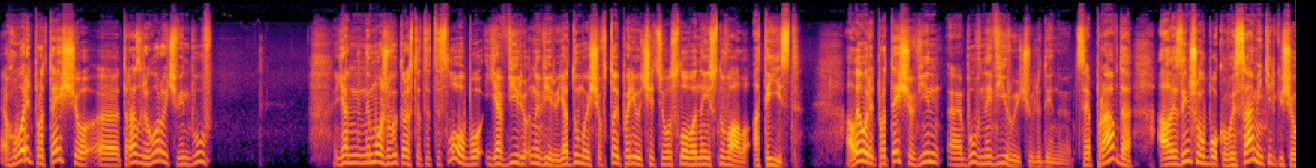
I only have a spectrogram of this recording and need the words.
Говорять про те, що е, Тарас Григорович він був. Я не можу використати це слово, бо я вірю, не вірю. Я думаю, що в той період ще цього слова не існувало атеїст. Але говорять про те, що він е, був невіруючою людиною. Це правда. Але з іншого боку, ви самі тільки що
